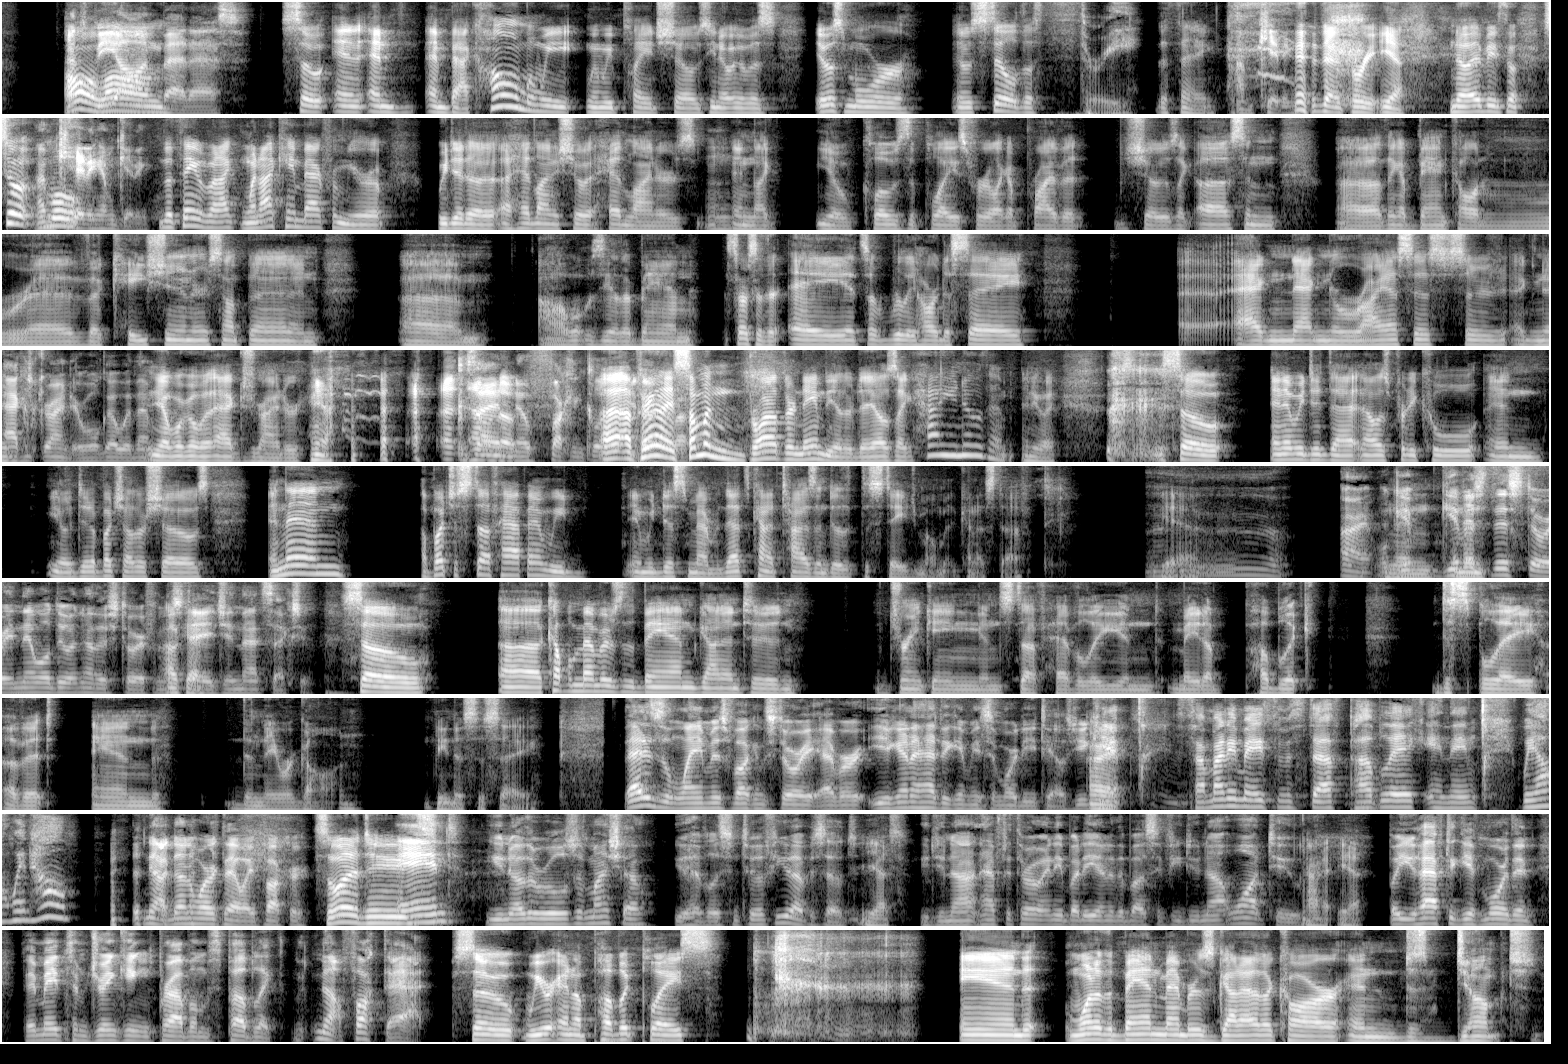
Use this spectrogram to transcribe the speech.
That's all beyond along, badass. so and and and back home when we when we played shows, you know, it was it was more. It was still the Three. the thing. I'm kidding. the three, yeah. No, it'd be th- so. I'm well, kidding. I'm kidding. the thing when I when I came back from Europe, we did a, a headliner show at Headliners Mhm. and like you know closed the place for like a private shows like us and uh, I think a band called Revocation or something and um oh what was the other band? It starts with an A. It's a really hard to say. Uh, or agn- Axe grinder. We'll go with them. Yeah, we'll go with axe grinder. Yeah. because I, I have know. no fucking clue. Uh, apparently, someone brought up their name the other day. I was like, "How do you know them?" Anyway, so and then we did that, and that was pretty cool. And you know, did a bunch of other shows, and then a bunch of stuff happened. We and we dismembered. That kind of ties into the stage moment kind of stuff. yeah. Uh, all right. Well, And give then- give us then- this story, and then we'll do another story from the Okay. stage in that section. So uh, a couple members of the band got into drinking and stuff heavily, and made a public display of it, and then they were gone. Needless to say. That is the lamest fucking story ever. You're gonna have to give me some more details. You All can't. Somebody made some stuff public, and then we all went home. no, it doesn't work that way, fucker. So what dudes? And you know the rules of my show. You have listened to a few episodes. yes. You do not have to throw anybody under the bus if you do not want to. All right. Yeah. But you have to give more than they made some drinking problems public. No, fuck that. So we were in a public place, and one of the band members got out of their car and just dumped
